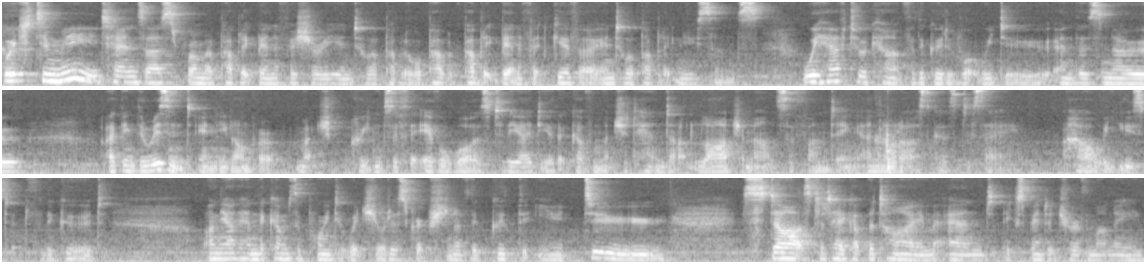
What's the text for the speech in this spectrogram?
which to me turns us from a public beneficiary into a public or public, public benefit giver into a public nuisance. We have to account for the good of what we do, and there's no I think there isn't any longer much credence, if there ever was, to the idea that government should hand out large amounts of funding and not ask us to say how we used it for the good on the other hand, there comes a point at which your description of the good that you do starts to take up the time and expenditure of money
